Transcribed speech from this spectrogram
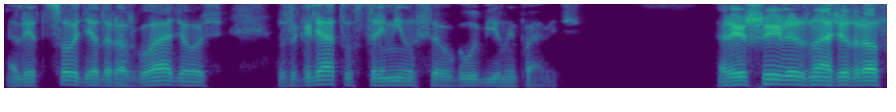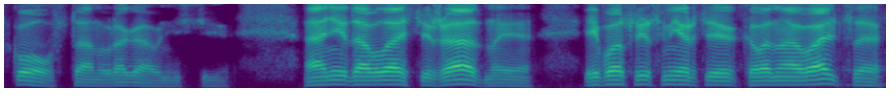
Лицо деда разгладилось, взгляд устремился в глубины памяти. Решили, значит, раскол в стан врага внести. Они до власти жадные, и после смерти Коновальца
